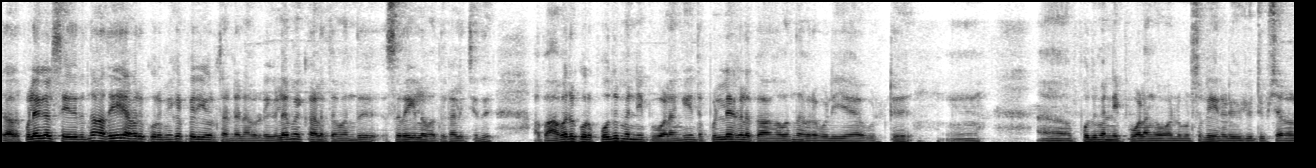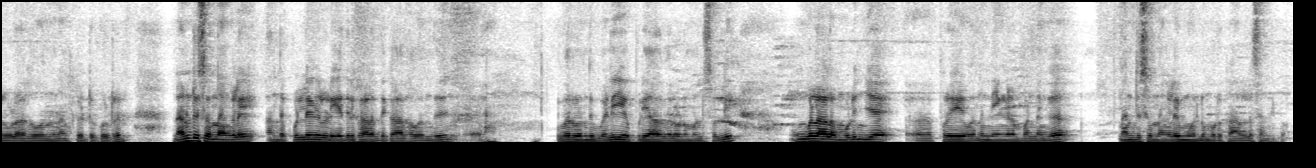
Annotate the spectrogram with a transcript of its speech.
ஏதாவது பிள்ளைகள் செய்திருந்தால் அதே அவருக்கு ஒரு மிகப்பெரிய ஒரு தண்டனை. அவருடைய இளமை காலத்தை வந்து சிறையில் வந்து கழிச்சது. அப்போ அவருக்கு ஒரு பொது மன்னிப்பு வழங்கி இந்த பிள்ளைகளுக்காக வந்து அவரை வெளியே விட்டு பொது மன்னிப்பு வழங்க வேண்டும்னு சொல்லி என்னுடைய யூடியூப் சேனல் ஊடாக வந்து நான் கேட்டுக்கொள்கிறேன். நன்றி சொன்னாங்களே அந்த பிள்ளைகளுடைய எதிர்காலத்துக்காக வந்து இவர் வந்து வெளியே எப்படியாவது வரணும்னு சொல்லி உங்களால் முடிஞ்ச புறையை வந்து நீங்களும் பண்ணுங்கள் நன்றி சொன்னாங்களே மீண்டும் ஒரு காணொலியில் சந்திப்போம்.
